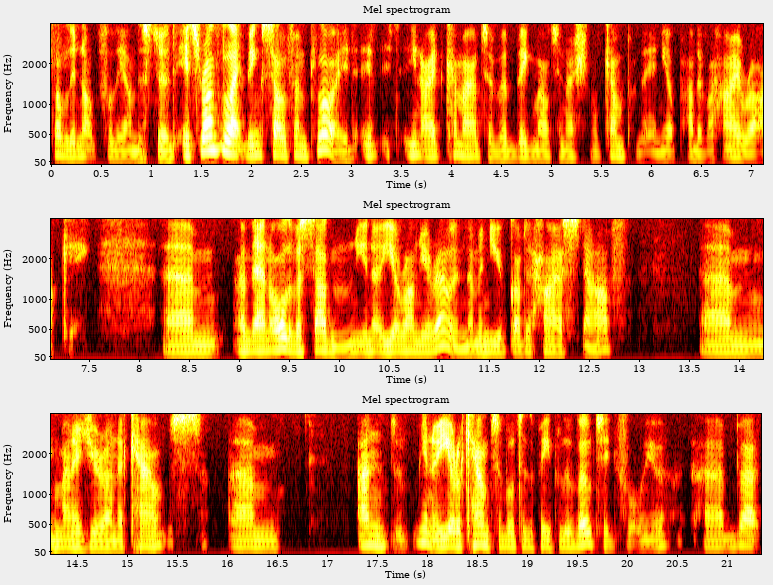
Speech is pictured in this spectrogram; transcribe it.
probably not fully understood, it's rather like being self-employed. It, it, you know, I'd come out of a big multinational company and you're part of a hierarchy. Um, and then all of a sudden, you know, you're on your own. I mean, you've got to hire staff, um, manage your own accounts, um, and you know you're accountable to the people who voted for you uh, but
